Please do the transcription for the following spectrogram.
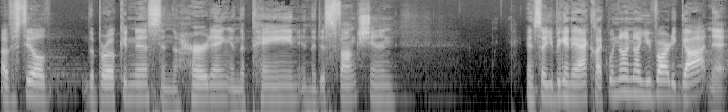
of still the brokenness and the hurting and the pain and the dysfunction. And so you begin to act like, well, no, no, you've already gotten it.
